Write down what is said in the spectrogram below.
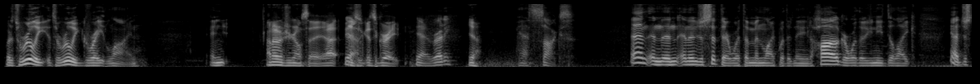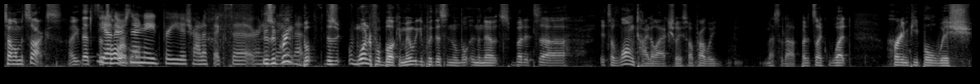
but it's really it's a really great line. And I know what you're gonna say. I, it's, Yeah. it's great. yeah, ready? Yeah. Yeah, it sucks. And and then and then just sit there with them and like whether they need a hug or whether you need to like yeah, just tell them it sucks. Like that's, that's yeah, there's no need for you to try to fix it or anything. There's a great That's- book. There's a wonderful book, and maybe we can put this in the in the notes. But it's uh it's a long title actually, so I'll probably mess it up. But it's like what hurting people wish.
